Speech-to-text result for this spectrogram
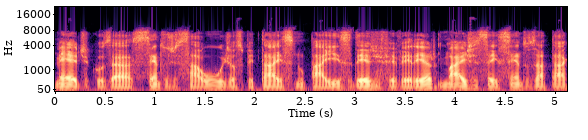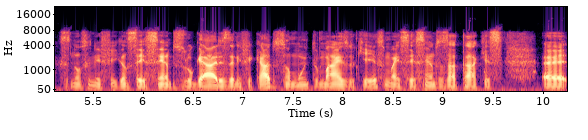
médicos, a centros de saúde, hospitais no país desde fevereiro. Mais de 600 ataques não significam 600 lugares danificados, são muito mais do que isso, mas 600 ataques é,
